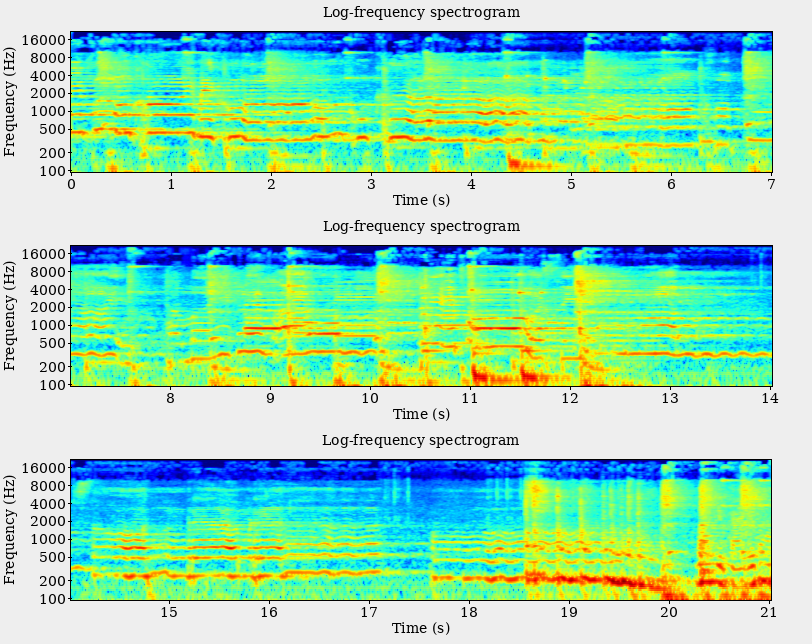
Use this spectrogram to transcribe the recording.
ยเฝ้าคอยไม่ขอคุกคามลองขอบใจทำไมแกล้งอำให้พูดสียงสอนรามรักปอยบ้านอยู่ไกลหรือเปล่า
